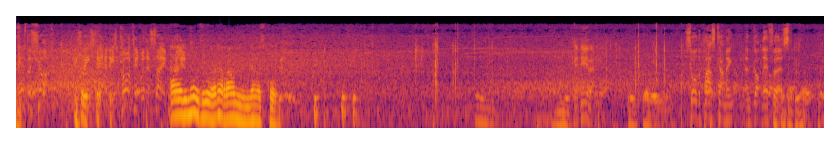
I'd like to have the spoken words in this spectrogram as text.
Here's the shot. He's reached it and he's caught it with a save. Ah, he knows he'll run around and never score. Clever. saw the pass coming and got there first. That is our play.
